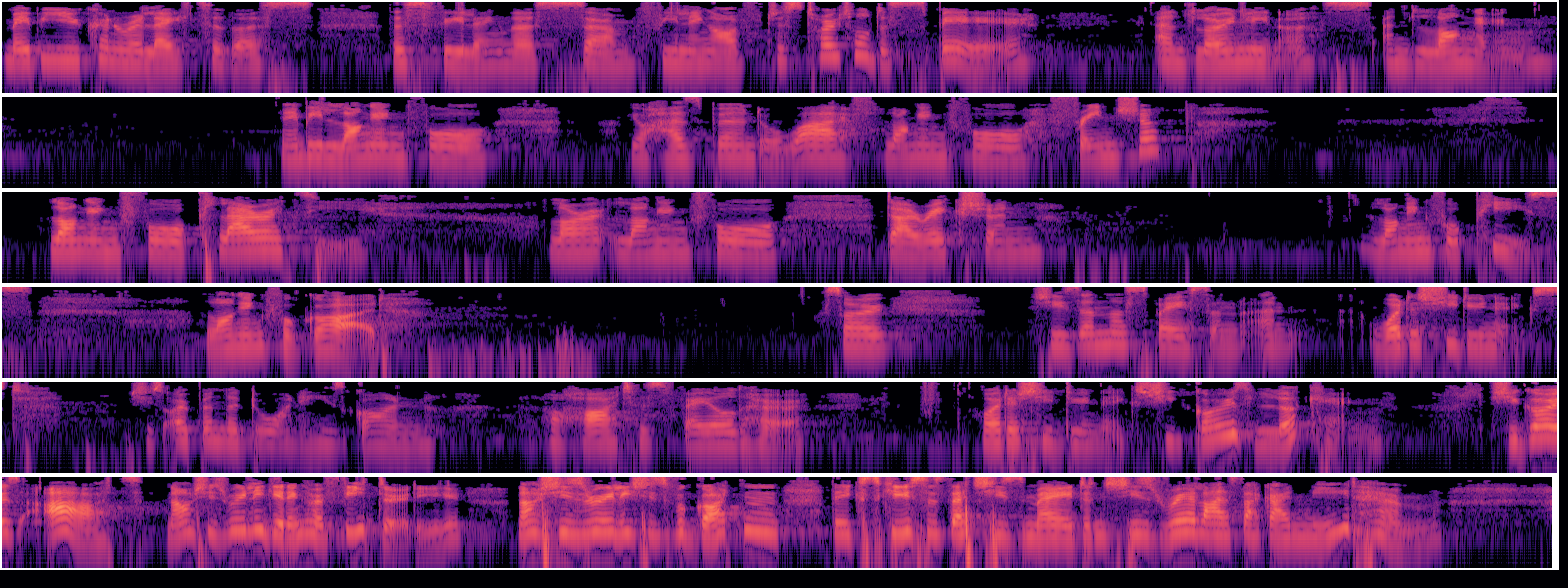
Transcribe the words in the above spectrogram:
Maybe you can relate to this, this feeling, this um, feeling of just total despair and loneliness and longing. Maybe longing for your husband or wife, longing for friendship, longing for clarity, longing for direction, longing for peace, longing for God. So she's in this space, and, and what does she do next? She's opened the door and he's gone. Her heart has failed her. What does she do next? She goes looking. She goes out. Now she's really getting her feet dirty. Now she's really, she's forgotten the excuses that she's made and she's realized, like, I need him.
